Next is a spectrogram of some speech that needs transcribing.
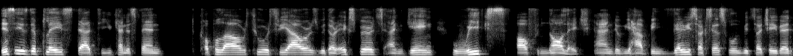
this is the place that you can spend a couple hours, two or three hours with our experts and gain weeks of knowledge. And we have been very successful with such event,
